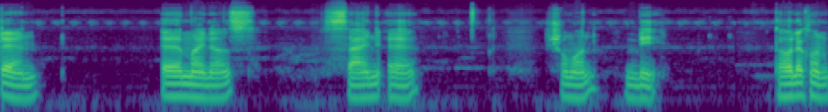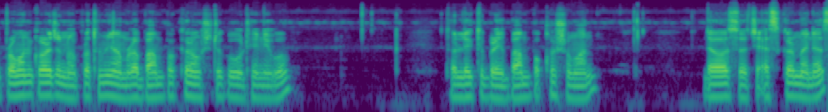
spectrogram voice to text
tan A minus sin A সমান বি তাহলে এখন প্রমাণ করার জন্য প্রথমে আমরা বাম পক্ষের অংশটুকু উঠিয়ে নিব। তাহলে লিখতে পারি বাম পক্ষ সমান, দেওয়া হচ্ছে স্কোয়ার মাইনাস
